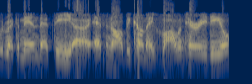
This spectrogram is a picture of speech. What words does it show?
Would recommend that the uh, ethanol become a voluntary deal.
